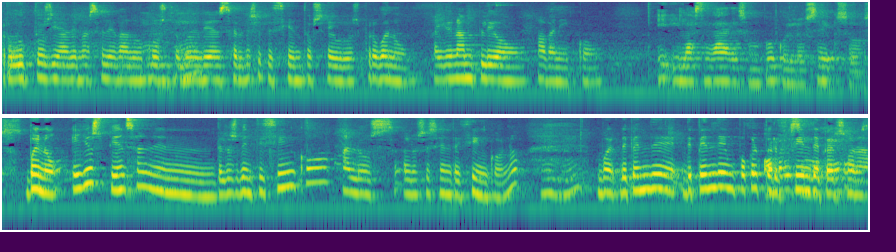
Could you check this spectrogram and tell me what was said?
productos ya de más elevado coste, podrían ser de 700 euros, pero bueno, hay un amplio abanico. Y, y las edades un poco, y los sexos. Bueno, ellos piensan en de los 25 a los, a los 65, ¿no? Bueno, depende, depende un poco el ¿Hombres perfil de persona.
